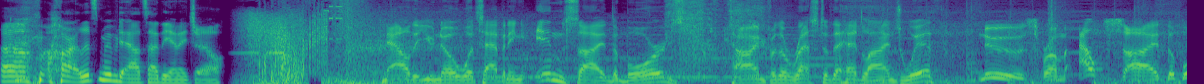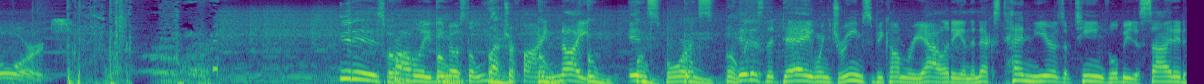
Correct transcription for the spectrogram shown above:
um, all right, let's move to outside the NHL. Now that you know what's happening inside the boards, time for the rest of the headlines with news from outside the boards. It is Boom, probably the most electrifying boom, night boom, in boom, sports. boom, boom. It is the day when dreams become reality and the next 10 years of teams will be decided.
